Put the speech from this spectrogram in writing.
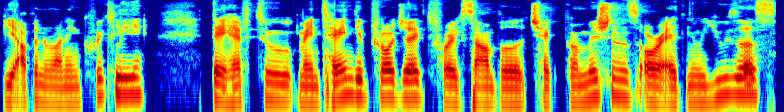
be up and running quickly. They have to maintain the project, for example, check permissions or add new users.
